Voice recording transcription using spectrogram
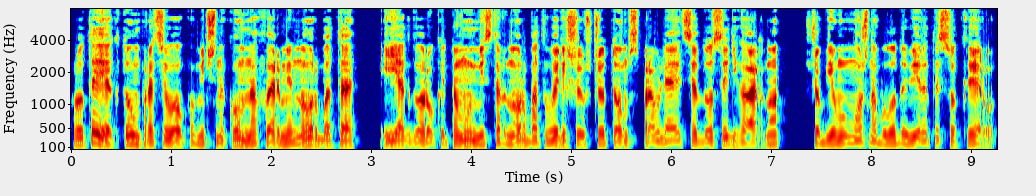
про те, як Том працював помічником на фермі Норбата, і як два роки тому містер Норбат вирішив, що Том справляється досить гарно, щоб йому можна було довірити сокиру.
